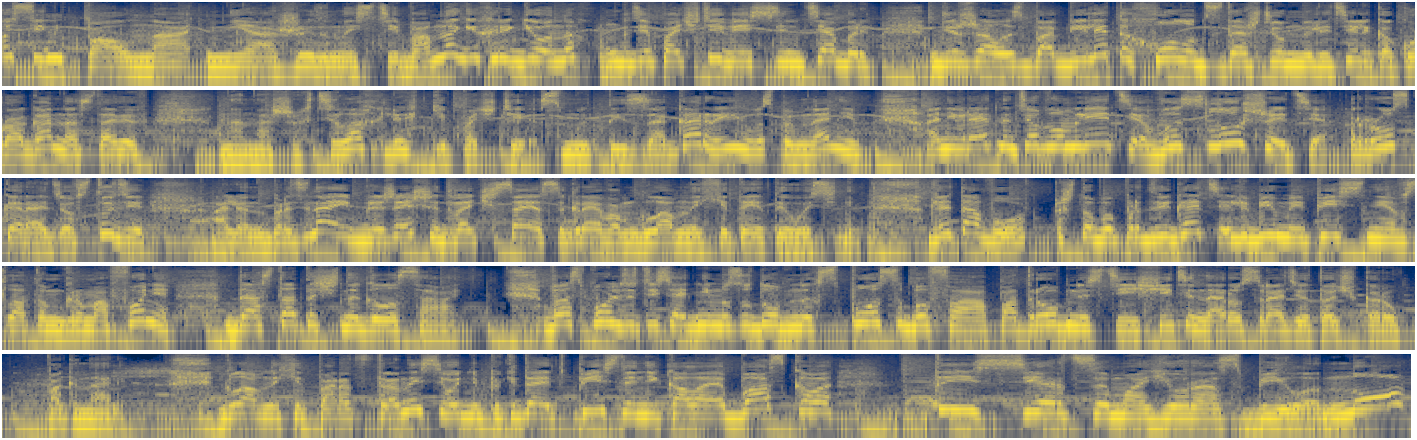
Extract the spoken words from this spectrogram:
осень полна неожиданностей. Во многих регионах, где почти весь сентябрь держалась бабье лето, холод с дождем налетели, как ураган, оставив на наших телах легкий, почти смытый загар и воспоминания о невероятно теплом лете. Вы слушаете «Русское радио» в студии Алена Бородина, и в ближайшие два часа я сыграю вам главные хиты этой осени. Для того, чтобы продвигать любимые песни в золотом граммофоне, достаточно голосовать. Воспользуйтесь одним из удобных способов, а подробности ищите на русрадио.ру. Погнали! Главный хит-парад страны сегодня покидает песня Николая Баскова «Ты сердце мое разбила». Но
